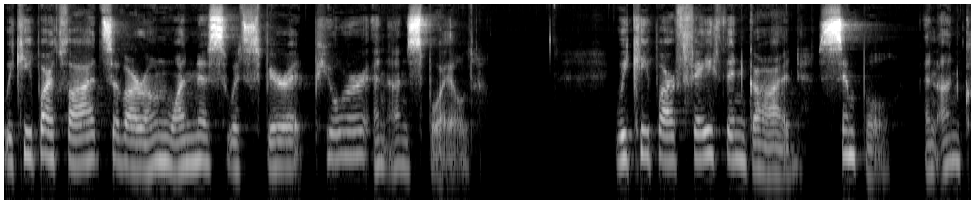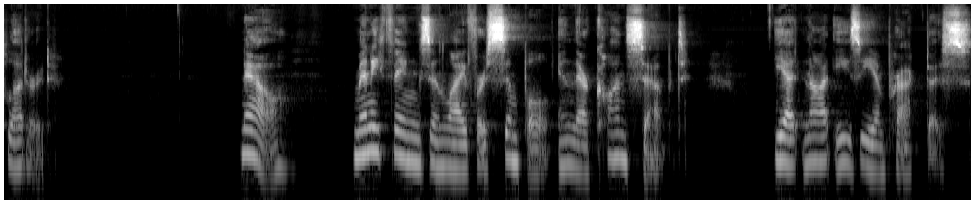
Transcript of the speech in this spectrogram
we keep our thoughts of our own oneness with Spirit pure and unspoiled. We keep our faith in God simple and uncluttered. Now, many things in life are simple in their concept, yet not easy in practice.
